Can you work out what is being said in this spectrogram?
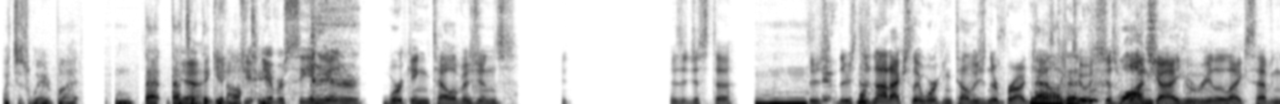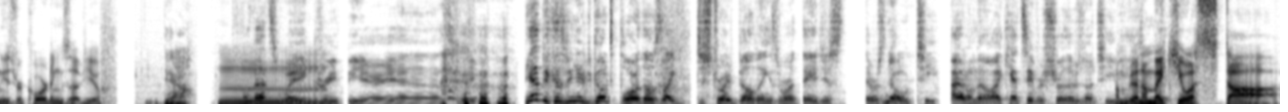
which is weird, but mm, that that's Yeah. what they get Do- off do, to. You ever see any other working televisions? Is it just uh Mm, there's It- there's there's not actually a working television they're broadcasting that- to. It's just one guy who really likes having these recordings of you. yeah. Well, that's way Hmm. creepier. Yeah, that's way. yeah, because we need to go explore those like destroyed buildings, weren't they? Just there was no T. I don't know. I can't say for sure. There's no TV. I'm gonna make you a star.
